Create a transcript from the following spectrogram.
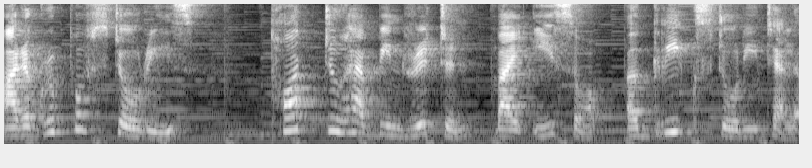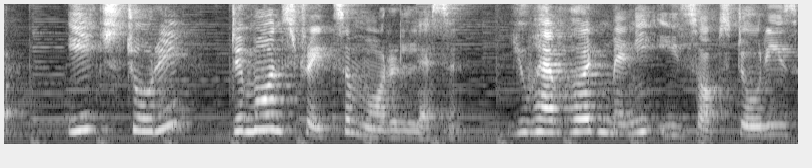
are a group of stories thought to have been written by Aesop, a Greek storyteller. Each story demonstrates a moral lesson. You have heard many Aesop stories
